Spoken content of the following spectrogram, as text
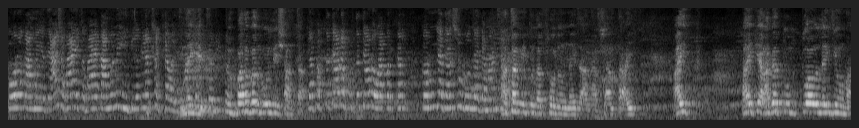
पोरं कामं येते अशा बायाच्या बाया कामं नाही येते एक लक्षात ठेवायचं नाही येत. तू पण. बरोबर बोलली शांता त्या फक्त तेवढा पुरतं तेवढं वापर कर करून घ्या त्या सोडून जा त्या माणसाला आता मी तुला सोडून नाही जाणार शांता ऐक ऐक ऐक अगं तू तू लय जीव मा.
